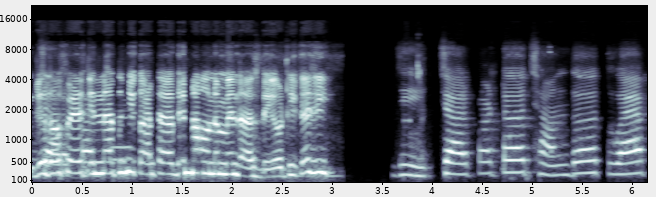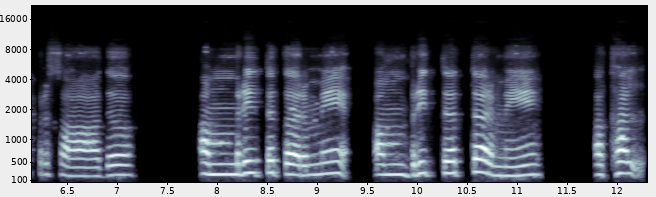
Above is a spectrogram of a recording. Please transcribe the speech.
ਜਦੋਂ ਫਿਰ ਜਿੰਨਾ ਤੁਸੀਂ ਕਰ ਸਕਦੇ ਨਾ ਉਹਨਾਂ ਮੈਨੂੰ ਦੱਸ ਦਿਓ ਠੀਕ ਹੈ ਜੀ। ਜੀ ਚਰਪਟ ਛੰਦ ਤਵੈ ਪ੍ਰਸਾਦ ਅੰਮ੍ਰਿਤ ਕਰਮੇ ਅੰਮ੍ਰਿਤ ਧਰਮੇ ਅਖਲ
